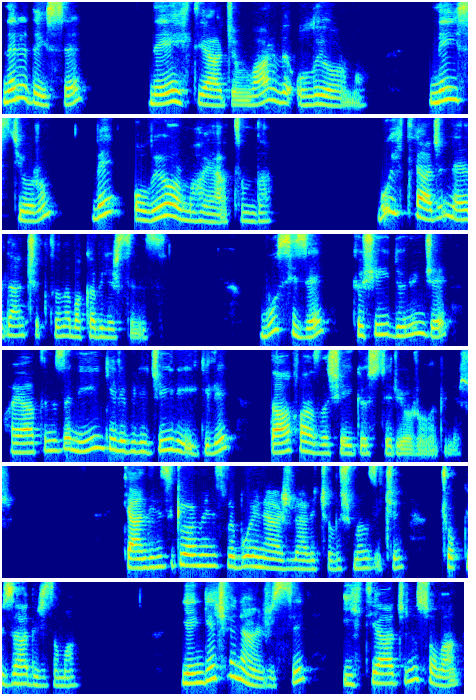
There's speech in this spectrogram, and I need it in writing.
Neredeyse neye ihtiyacım var ve oluyor mu? Ne istiyorum ve oluyor mu hayatımda? Bu ihtiyacın nereden çıktığına bakabilirsiniz. Bu size köşeyi dönünce hayatınıza neyin gelebileceği ile ilgili daha fazla şey gösteriyor olabilir. Kendinizi görmeniz ve bu enerjilerle çalışmanız için çok güzel bir zaman. Yengeç enerjisi ihtiyacınız olan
